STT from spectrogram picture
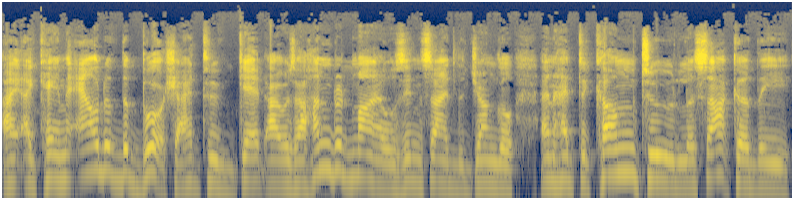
I, I, came out of the bush. I had to get, I was a hundred miles inside the jungle and had to come to Lusaka, the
